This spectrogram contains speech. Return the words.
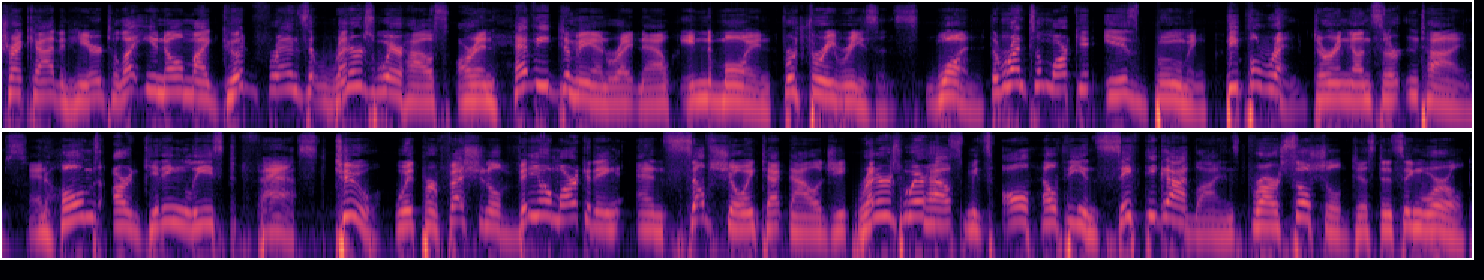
Trent Condon here to let you know my good friends at Renter's Warehouse are in heavy demand right now in Des Moines for three reasons. One, the rental market is booming. People rent during uncertain times, and homes are getting leased fast. Two, with professional video marketing and self-showing technology, Renter's Warehouse meets all healthy and safety guidelines for our social distancing world.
